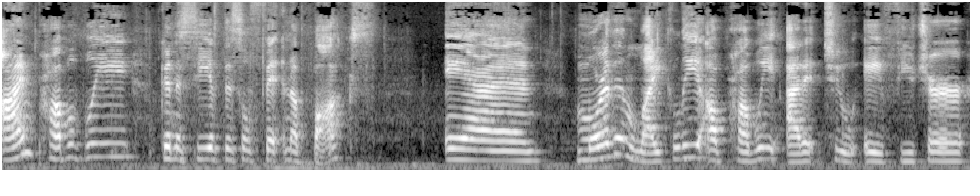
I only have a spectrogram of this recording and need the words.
I'm probably going to see if this will fit in a box and more than likely I'll probably add it to a future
